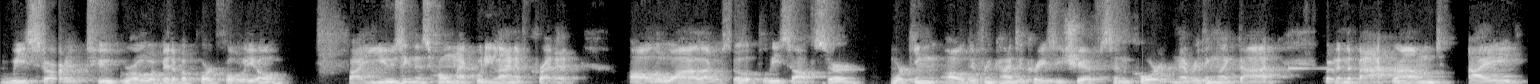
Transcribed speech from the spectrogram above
we started to grow a bit of a portfolio by using this home equity line of credit. All the while, I was still a police officer, working all different kinds of crazy shifts in court and everything like that. But in the background, I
